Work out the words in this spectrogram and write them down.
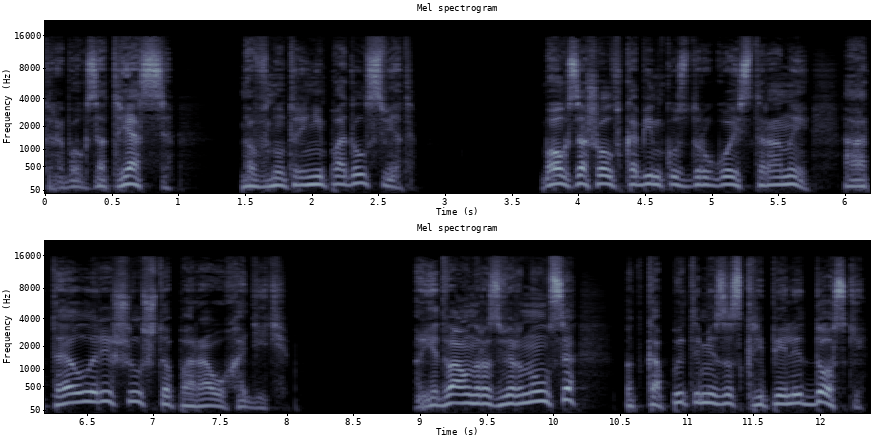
Коробок затрясся, но внутренне падал свет. Бог зашел в кабинку с другой стороны, а Отелло решил, что пора уходить. Но едва он развернулся, под копытами заскрипели доски.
